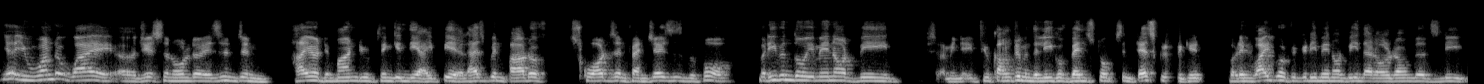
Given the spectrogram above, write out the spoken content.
Yeah, you wonder why uh, Jason Holder isn't in higher demand, you'd think, in the IPL, has been part of squads and franchises before. But even though he may not be, I mean, if you count him in the league of Ben Stokes in Test cricket, but in white ball cricket, he may not be in that all rounders league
